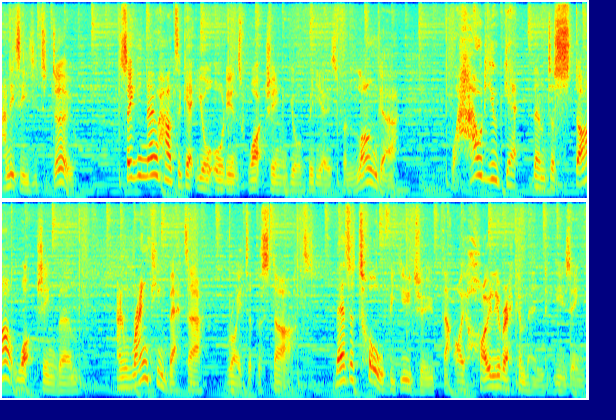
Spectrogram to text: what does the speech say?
and it's easy to do. So you know how to get your audience watching your videos for longer. Well, how do you get them to start watching them and ranking better right at the start? There's a tool for YouTube that I highly recommend using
